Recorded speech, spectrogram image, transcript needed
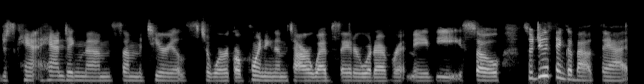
just can't handing them some materials to work or pointing them to our website or whatever it may be. So so do think about that.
